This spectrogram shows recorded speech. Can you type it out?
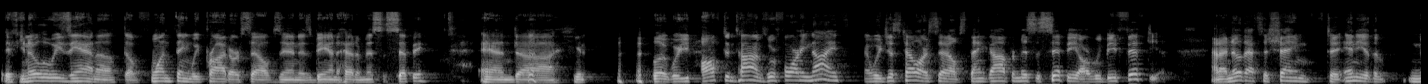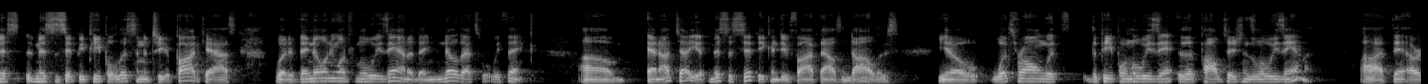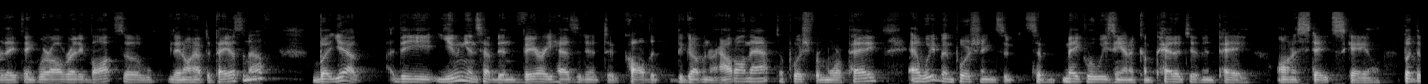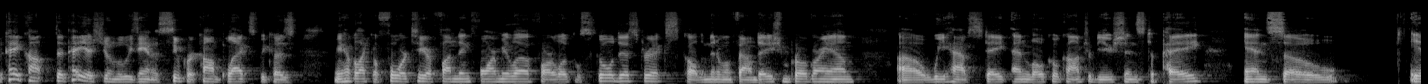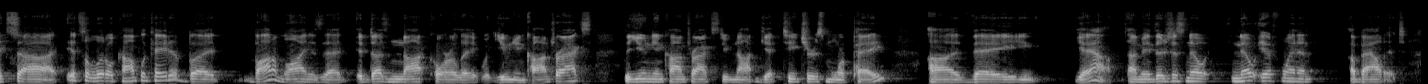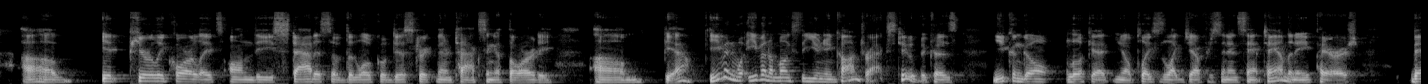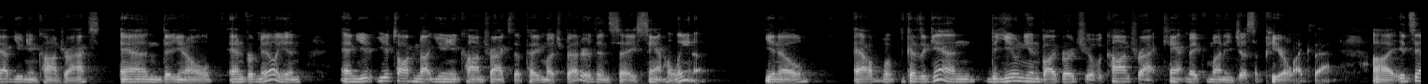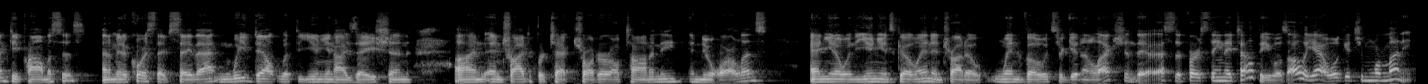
if you know Louisiana, the one thing we pride ourselves in is being ahead of Mississippi. And uh, you know, Look, we oftentimes we're 49th, and we just tell ourselves, "Thank God for Mississippi," or we'd be 50th. And I know that's a shame to any of the Miss, Mississippi people listening to your podcast, but if they know anyone from Louisiana, they know that's what we think. Um, and I tell you, if Mississippi can do five thousand dollars, you know what's wrong with the people in Louisiana, the politicians in Louisiana? Uh, th- or they think we're already bought, so they don't have to pay us enough. But yeah, the unions have been very hesitant to call the, the governor out on that, to push for more pay. And we've been pushing to, to make Louisiana competitive in pay on a state scale. But the pay comp, the pay issue in Louisiana is super complex because we have like a four tier funding formula for our local school districts called the Minimum Foundation Program. Uh, we have state and local contributions to pay, and so it's uh, it's a little complicated. But bottom line is that it does not correlate with union contracts. The union contracts do not get teachers more pay. Uh, they, yeah, I mean, there's just no no if when and about it. Uh, it purely correlates on the status of the local district and their taxing authority. Um, yeah, even even amongst the union contracts too, because you can go look at you know places like Jefferson and St. Tammany Parish, they have union contracts, and the, you know and Vermilion, and you, you're talking about union contracts that pay much better than say St. Helena, you know, because again, the union, by virtue of a contract, can't make money just appear like that. Uh, it's empty promises, and I mean, of course, they say that, and we've dealt with the unionization uh, and, and tried to protect charter autonomy in New Orleans. And you know, when the unions go in and try to win votes or get an election, that's the first thing they tell people is, "Oh yeah, we'll get you more money,"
